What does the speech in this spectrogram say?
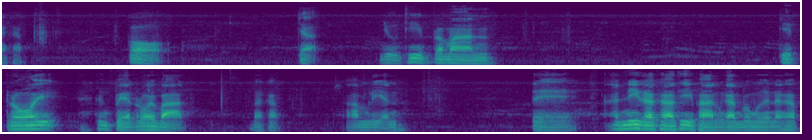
นะครับ ก็จะอยู่ที่ประมาณ เจ็ดร้อยถึงแปดร้อยบาทนะครับสามเหรียญแต่อันนี้ราคาที่ผ่านการประเมินนะครับ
